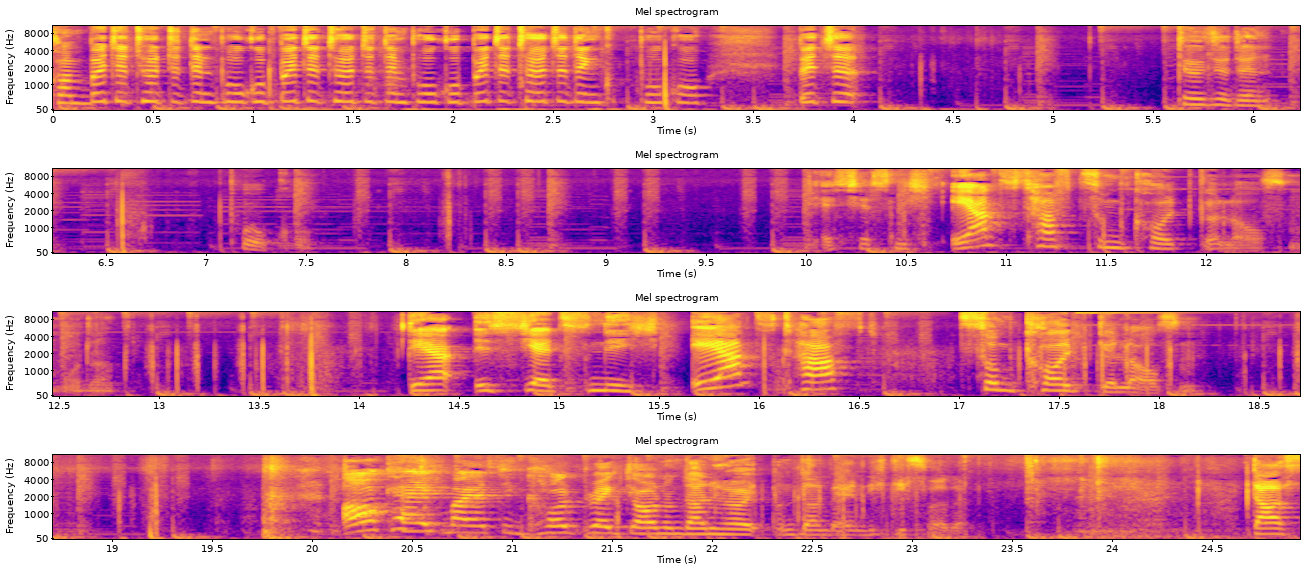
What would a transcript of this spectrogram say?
Komm, bitte tötet den Poko, bitte tötet den Poko, bitte tötet den Poko, bitte tötet den Poko. Der ist jetzt nicht ernsthaft zum Colt gelaufen, oder? Der ist jetzt nicht ernsthaft zum Colt gelaufen. Okay, ich mache jetzt den Cold Breakdown und dann höre und dann beende ich die Folge. Das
